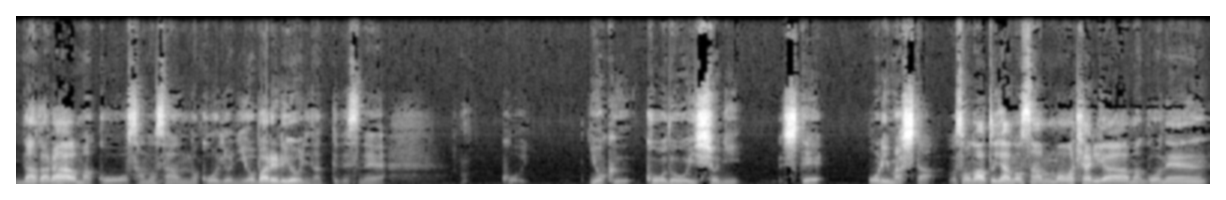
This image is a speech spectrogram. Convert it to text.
だから、まあこう、佐野さんの工業に呼ばれるようになってですね、こう、よく行動を一緒にしておりました。その後、矢野さんもキャリア、まあ5年、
